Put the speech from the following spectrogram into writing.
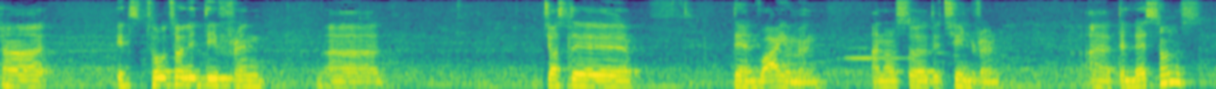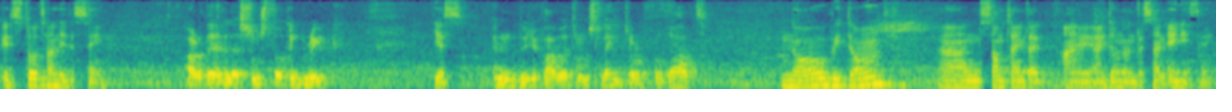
Uh, it's totally different. Uh, just the the environment and also the children. Uh, the lessons, it's totally the same. Are there lessons taught in Greek? Yes. And do you have a translator for that? No, we don't. And sometimes I, I, I don't understand anything.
